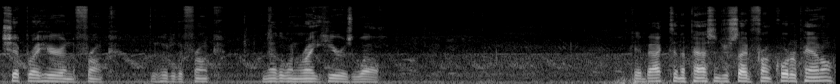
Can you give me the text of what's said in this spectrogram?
chip right here on the front, the hood of the front. Another one right here as well. Okay, back to the passenger side front quarter panel.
